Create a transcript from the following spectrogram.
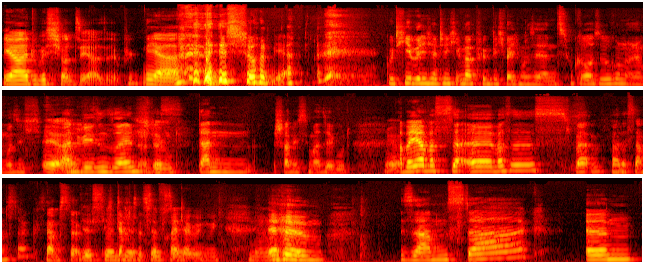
Ja, du bist schon sehr, sehr pünktlich. Ja, schon, ja. Gut, hier bin ich natürlich immer pünktlich, weil ich muss ja einen Zug raussuchen und dann muss ich ja, anwesend sein. Und das, dann schaffe ich es immer sehr gut. Ja. Aber ja, was, äh, was ist. War, war das Samstag? Samstag. Gestern, ich dachte, es ist ja Freitag irgendwie. Ähm, Samstag ähm,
